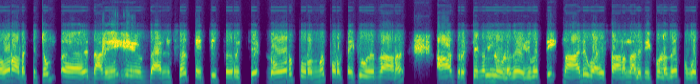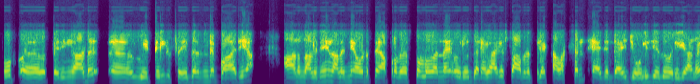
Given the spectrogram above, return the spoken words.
ഡോർ അടച്ചിട്ടും നളിനി ബാലൻസ് തെറ്റി തെറിച്ച് ഡോർ തുറന്ന് പുറത്തേക്ക് വീഴുന്നതാണ് ആ ദൃശ്യങ്ങളിലുള്ളത്. എഴുപത്തി നാല് വയസ്സാണ് നളിനിക്കുള്ളത്. പുകത്തൂർ പെരിങ്ങാട് വീട്ടിൽ ശ്രീധരന്റെ ഭാര്യ ആണ് നളിനി. നളിനി അവിടുത്തെ ആ പ്രദേശത്തുള്ള തന്നെ ഒരു ധനകാര്യ സ്ഥാപനത്തിലെ കളക്ഷൻ ഏജന്റായി ജോലി ചെയ്തു വരികയാണ്.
